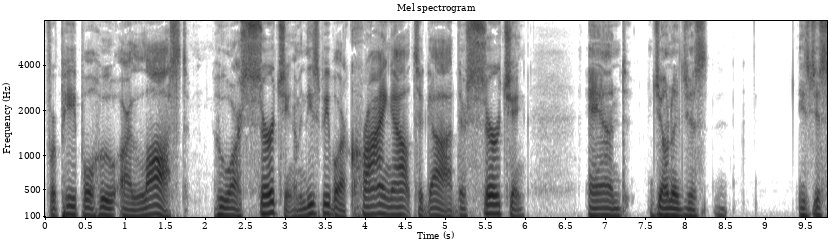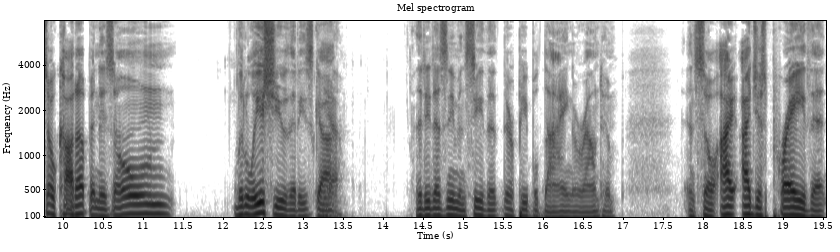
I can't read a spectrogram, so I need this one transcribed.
for people who are lost, who are searching. I mean, these people are crying out to God. They're searching and Jonah just he's just so caught up in his own little issue that he's got yeah. that he doesn't even see that there are people dying around him. And so I, I just pray that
